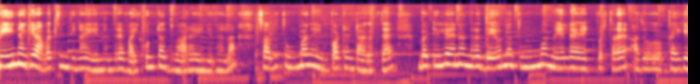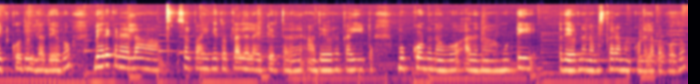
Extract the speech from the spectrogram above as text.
ಮೇಯ್ನಾಗಿ ಅವತ್ತಿನ ದಿನ ಏನಂದರೆ ವೈಕುಂಠ ದ್ವಾರ ಏನಿದೆಯಲ್ಲ ಸೊ ಅದು ತುಂಬಾ ಇಂಪಾರ್ಟೆಂಟ್ ಆಗುತ್ತೆ. ಬಟ್ ಇಲ್ಲಿ ಏನಂದರೆ ದೇವ್ರನ್ನ ತುಂಬ ಮೇಲೆ ಇಟ್ಬಿಡ್ತಾರೆ. ಅದು ಕೈಗೆ ಇಟ್ಕೋದು ಇಲ್ಲ ದೇವರು. ಬೇರೆ ಕಡೆ ಎಲ್ಲ ಸ್ವಲ್ಪ ಹೀಗೆ ತೊಟ್ಲಲ್ಲೆಲ್ಲ ಇಟ್ಟಿರ್ತಾರೆ. ಆ ದೇವರ ಕೈ ಇಟ್ಟು ಮುಕ್ಕೊಂಡು ನಾವು ಅದನ್ನು ಮುಟ್ಟಿ ದೇವ್ರನ್ನ ನಮಸ್ಕಾರ ಮಾಡ್ಕೊಂಡೆಲ್ಲ ಬರ್ಬೋದು.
